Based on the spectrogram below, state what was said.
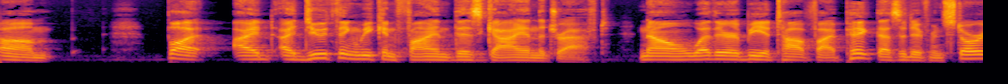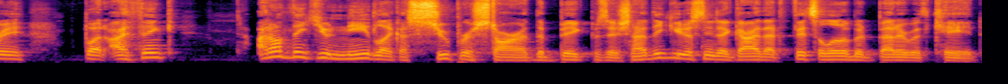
Um, but I I do think we can find this guy in the draft. Now, whether it be a top five pick, that's a different story. But I think I don't think you need like a superstar at the big position. I think you just need a guy that fits a little bit better with Cade.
